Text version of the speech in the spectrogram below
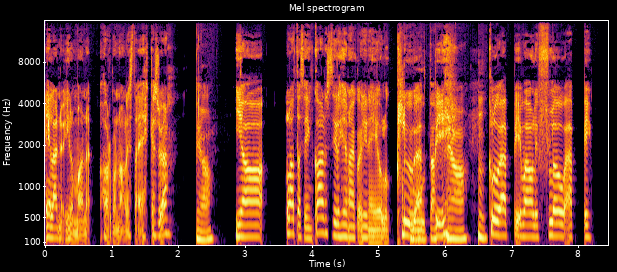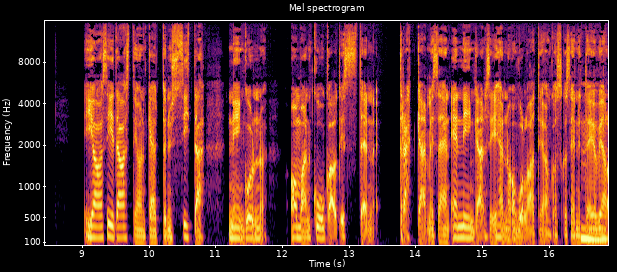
elänyt ilman hormonaalista ehkäisyä. Joo. Ja latasin kanssa, silloin aikoihin ei ollut Clue-appi. Clue-appi, vaan oli Flow-appi. Ja siitä asti on käyttänyt sitä niin kuin oman kuukautisten träkkäämiseen, en niinkään siihen ovulaatioon, koska se nyt mm. ei ole mm. vielä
